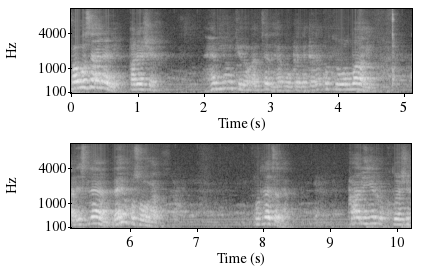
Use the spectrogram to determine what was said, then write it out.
فهو سألني قال يا شيخ هل يمكن أن تذهبوا كذا كذا؟ قلت له والله الإسلام لا ينقصه هذا. قلت لا تذهب. قال لي قلت له يا شيخ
